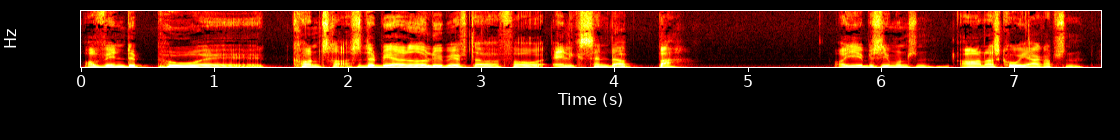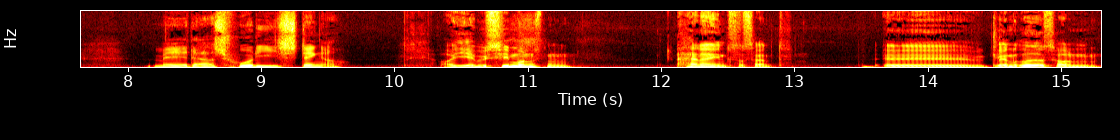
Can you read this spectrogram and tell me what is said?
og vente på øh, kontra. Så der bliver noget at løbe efter for Alexander Ba og Jeppe Simonsen og Anders K. Jacobsen med deres hurtige stænger. Og Jeppe Simonsen, han er interessant. Øh, Glenn Riddersholm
